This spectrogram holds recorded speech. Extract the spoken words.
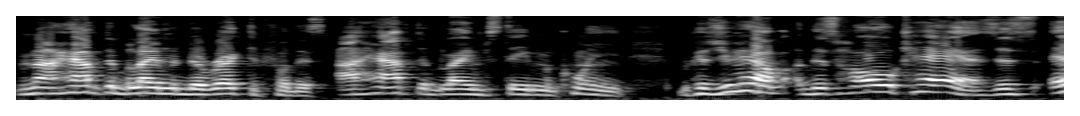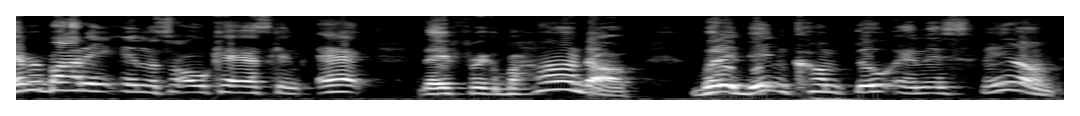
And I have to blame the director for this. I have to blame Steve McQueen because you have this whole cast. Just everybody in this whole cast can act they freaking behind off, but it didn't come through in this film.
